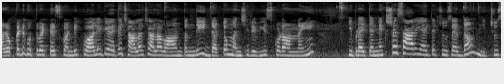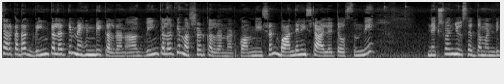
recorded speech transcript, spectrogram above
అదొక్కటి గుర్తుపెట్టేసుకోండి. క్వాలిటీ అయితే చాలా చాలా బాగుంటుంది. దట్టు మంచి రివ్యూస్ కూడా ఉన్నాయి. ఇప్పుడైతే నెక్స్ట్ సారీ అయితే చూసేద్దాం. ఇది చూసారు కదా గ్రీన్ కలర్కి మెహందీ కలర్ అన్న గ్రీన్ కలర్కి మస్టర్డ్ కలర్ అన్నట్టు కాంబినేషన్. బాందిని స్టైల్ అయితే వస్తుంది. నెక్స్ట్ వన్ చూసేద్దామండి.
